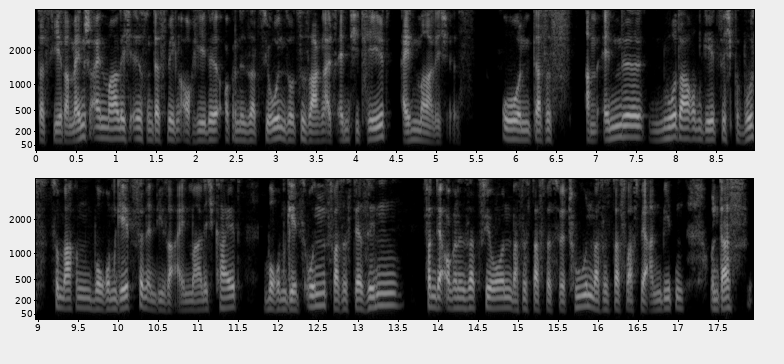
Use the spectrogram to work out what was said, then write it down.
dass jeder Mensch einmalig ist und deswegen auch jede Organisation sozusagen als Entität einmalig ist. Und dass es am Ende nur darum geht, sich bewusst zu machen, worum geht's denn in dieser Einmaligkeit? Worum geht's uns? Was ist der Sinn von der Organisation? Was ist das, was wir tun? Was ist das, was wir anbieten? Und das,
